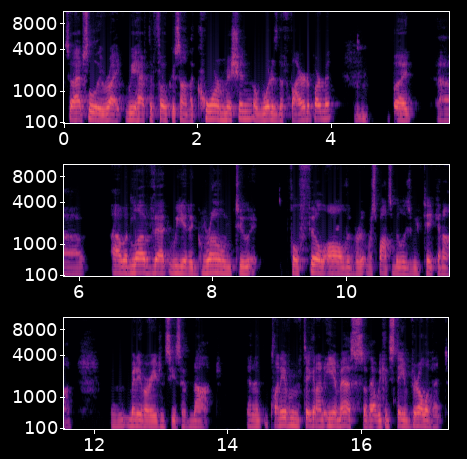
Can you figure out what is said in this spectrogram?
So absolutely right. We have to focus on the core mission of what is the fire department. Mm-hmm. But uh, I would love that we had grown to fulfill all the re- responsibilities we've taken on. Many of our agencies have not. And plenty of them have taken on EMS so that we can stay relevant.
